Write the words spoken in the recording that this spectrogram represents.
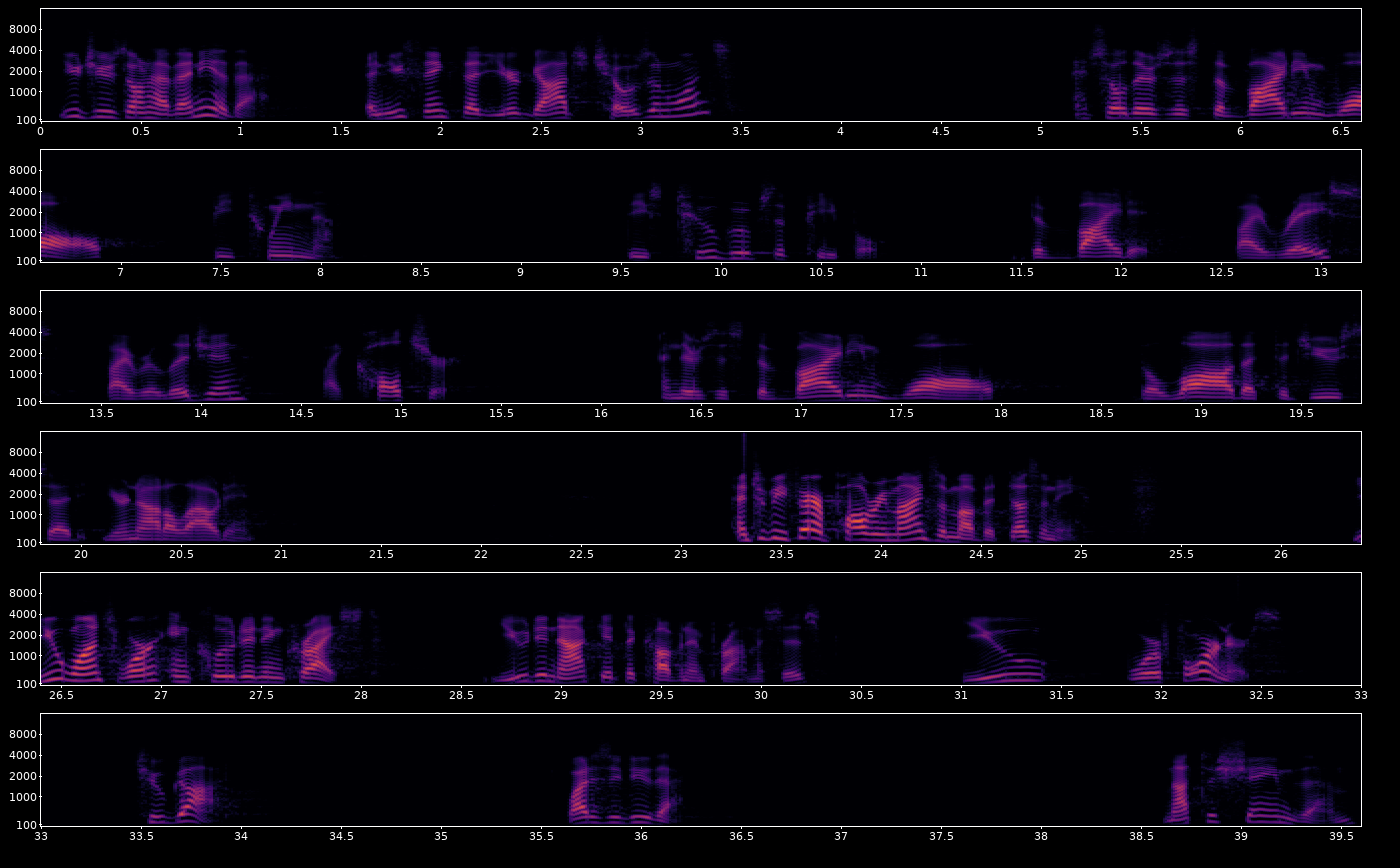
You Jews don't have any of that. And you think that you're God's chosen ones? And so there's this dividing wall between them. These two groups of people divided by race, by religion, by culture. And there's this dividing wall, the law that the Jews said you're not allowed in. And to be fair, Paul reminds them of it, doesn't he? You once weren't included in Christ. You did not get the covenant promises. You were foreigners to God. Why does he do that? Not to shame them,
